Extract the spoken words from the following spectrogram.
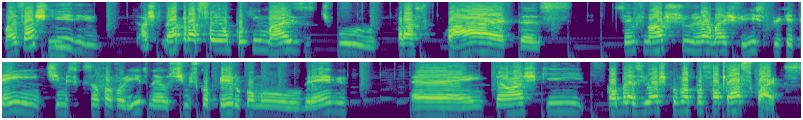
Mas acho Sim. que acho que dá para sonhar um pouquinho mais, tipo, para as quartas. Sempre não acho já mais difícil, porque tem times que são favoritos, né? Os times copeiro como o Grêmio. É, então acho que com o Brasil acho que eu vou apostar até as quartas.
